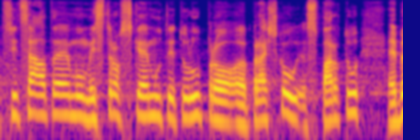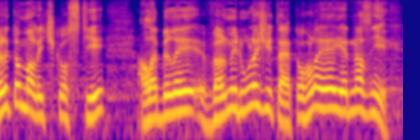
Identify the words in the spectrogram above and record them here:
37. mistrovskému titulu pro eh, pražskou Spartu. Byly to maličkosti, ale byly velmi důležité. Tohle je jedna z nich.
